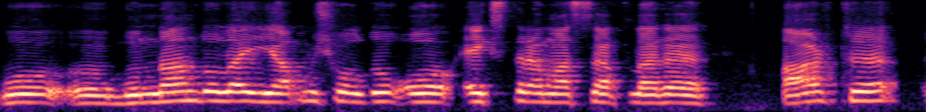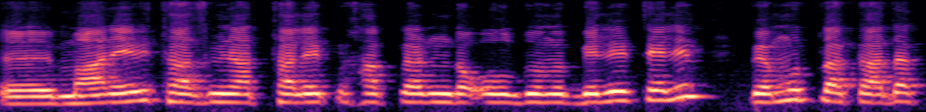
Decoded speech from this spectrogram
Bu e, bundan dolayı yapmış olduğu o ekstra masrafları artı e, manevi tazminat talep haklarında olduğunu belirtelim ve mutlaka da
